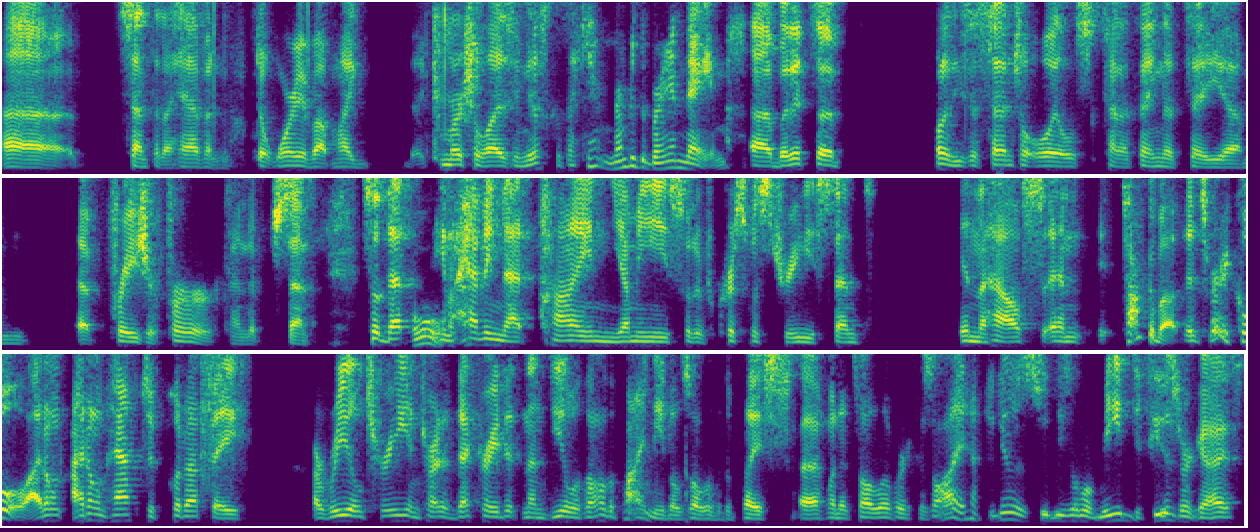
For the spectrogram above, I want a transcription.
uh, scent that I have, and don't worry about my commercializing this because I can't remember the brand name, uh, but it's a one of these essential oils kind of thing that's a, um, a Fraser fir kind of scent. So that Ooh. you know, having that pine, yummy sort of Christmas tree scent in the house, and talk about it's very cool. I don't I don't have to put up a a real tree and try to decorate it and then deal with all the pine needles all over the place uh, when it's all over because all I have to do is do these little reed diffuser guys.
